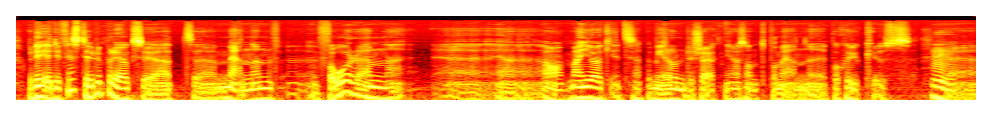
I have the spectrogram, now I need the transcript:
och det, det finns studier på det också, att männen får en, eh, eh, ja, man gör till exempel mer undersökningar och sånt på män på sjukhus. Mm. Eh,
